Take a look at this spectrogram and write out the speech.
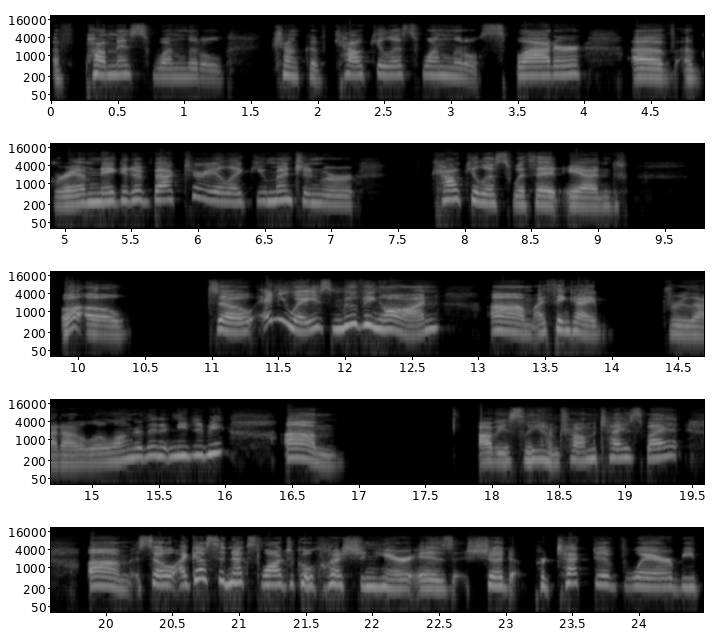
of pumice, one little chunk of calculus, one little splatter of a gram negative bacteria, like you mentioned, or calculus with it, and uh oh. So, anyways, moving on. Um, I think I drew that out a little longer than it needed to be. Um, obviously i'm traumatized by it. Um, so i guess the next logical question here is should protective wear be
